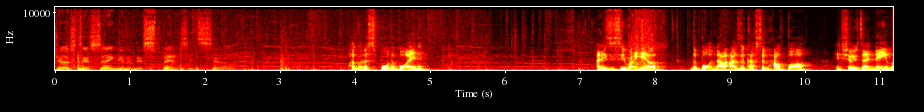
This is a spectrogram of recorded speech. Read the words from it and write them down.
Justice ain't gonna dispense itself. I'm gonna spawn a bot in. And as you see right here, the bot now has a custom health bar. It shows their name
